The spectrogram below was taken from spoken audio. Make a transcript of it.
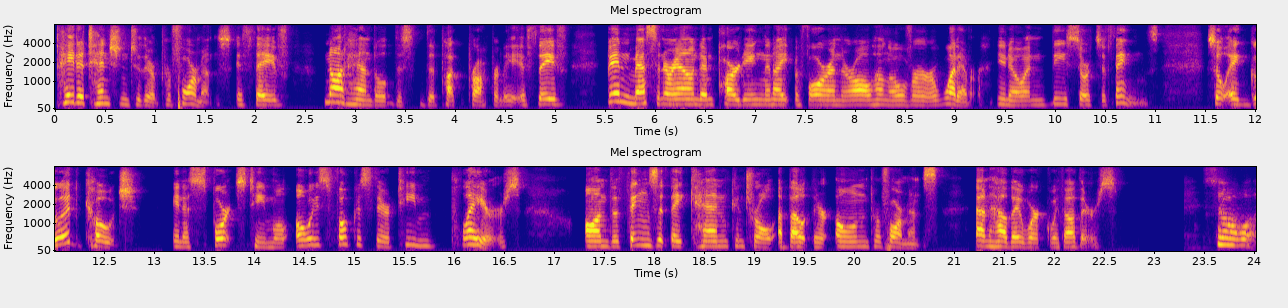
paid attention to their performance, if they've not handled this, the puck properly, if they've been messing around and partying the night before and they're all hungover or whatever, you know, and these sorts of things. So a good coach in a sports team will always focus their team players on the things that they can control about their own performance and how they work with others. So,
